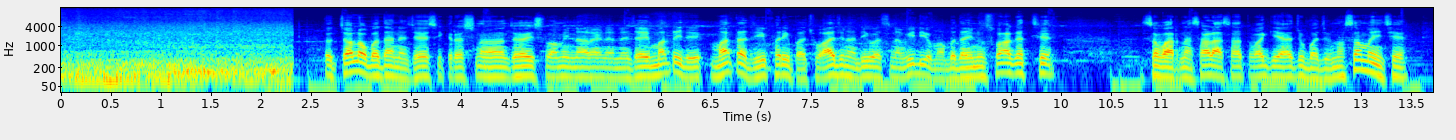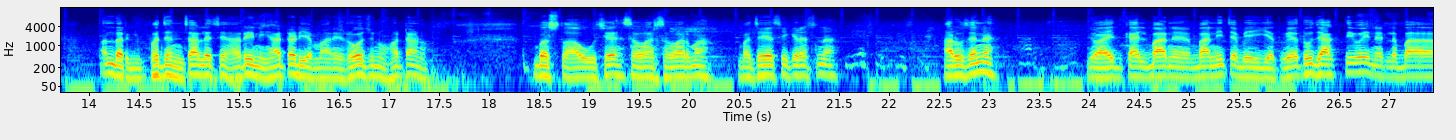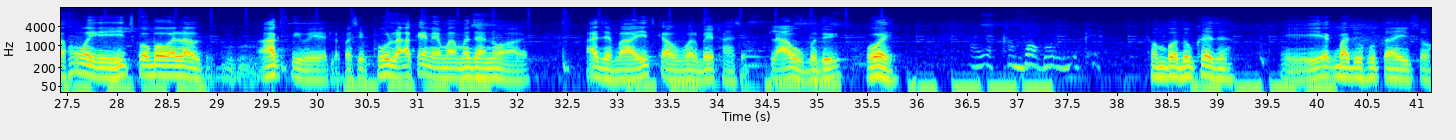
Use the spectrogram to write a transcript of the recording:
તો ચલો બધાને જય શ્રી કૃષ્ણ, જય સ્વામિનારાયણ અને જય માતાજી માતાજી. ફરી પાછું આજના દિવસના વિડીયોમાં બધાનું સ્વાગત છે. સવારના સાડા સાત વાગ્યા આજુબાજુનો સમય છે. અંદર ભજન ચાલે છે, હરિની હાટડીએ મારે રોજનું હટાણું. બસ તો આવું છે સવાર સવારમાં. જય શ્રી કૃષ્ણ. સારું છે ને? જો આજકાલ બાને બા નીચે બેસી ગયા તો વેતું જાગતી હોય ને એટલે બા શું હોય હિંચકો બહુ હલાવ હાંકતી હોય એટલે પછી ફૂલ હાકે ને એમાં મજા ન આવે. આજે બા હિંચકા ઉપર બેઠા છે. એટલે આવું બધું હોય. ખંભો દુખે. છે. એ એક બાજુ દુખે છે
